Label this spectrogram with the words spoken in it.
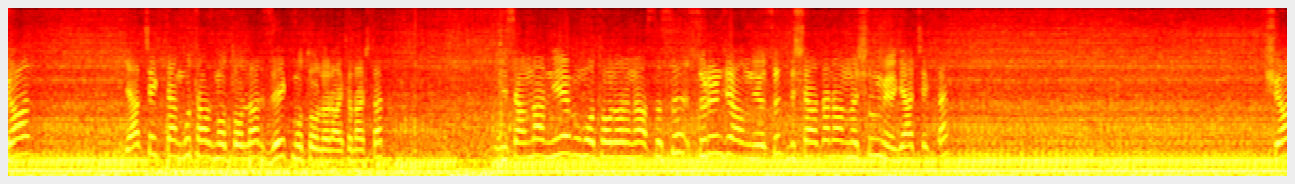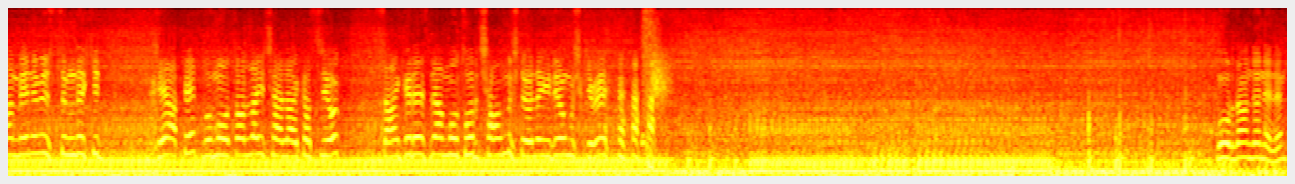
Şu an gerçekten bu tarz motorlar zevk motorları arkadaşlar. İnsanlar niye bu motorların hastası? Sürünce anlıyorsun. Dışarıdan anlaşılmıyor gerçekten. Şu an benim üstümdeki kıyafet bu motorla hiç alakası yok. Sanki resmen motoru çalmış da öyle gidiyormuş gibi. Buradan dönelim.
